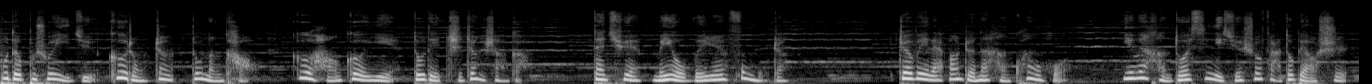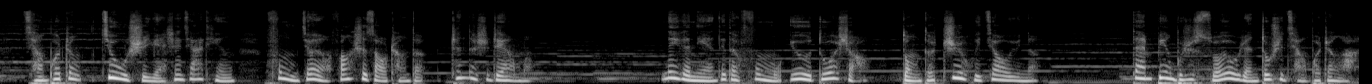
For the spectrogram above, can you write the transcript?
不得不说一句，各种证都能考，各行各业都得持证上岗，但却没有为人父母证。这位来访者呢很困惑，因为很多心理学说法都表示，强迫症就是原生家庭父母教养方式造成的。真的是这样吗？那个年代的父母又有多少懂得智慧教育呢？但并不是所有人都是强迫症啊，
